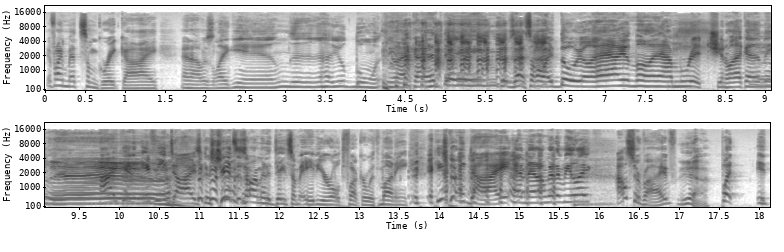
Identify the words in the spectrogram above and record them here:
If I met some great guy and I was like, yeah, how you doing? You know, that kind of thing. Because that's all I do. You know, how you doing? I'm rich. You know, that kind of thing. I can, if he dies, because chances are I'm going to date some 80 year old fucker with money. He's going to die. And then I'm going to be like, I'll survive. yeah, But it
